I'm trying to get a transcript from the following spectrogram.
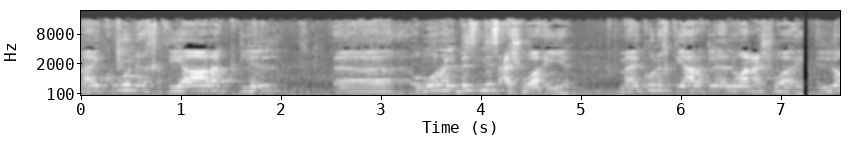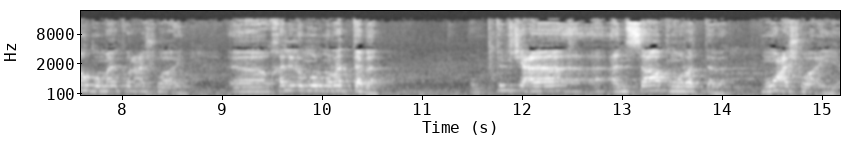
ما يكون اختيارك لل آه، أمور ال business عشوائية. ما يكون اختيارك للألوان عشوائي اللوجو ما يكون عشوائي. آه، خلي الأمور مرتبة. وبتمشي على آه، أنساق مرتبة مو عشوائية.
